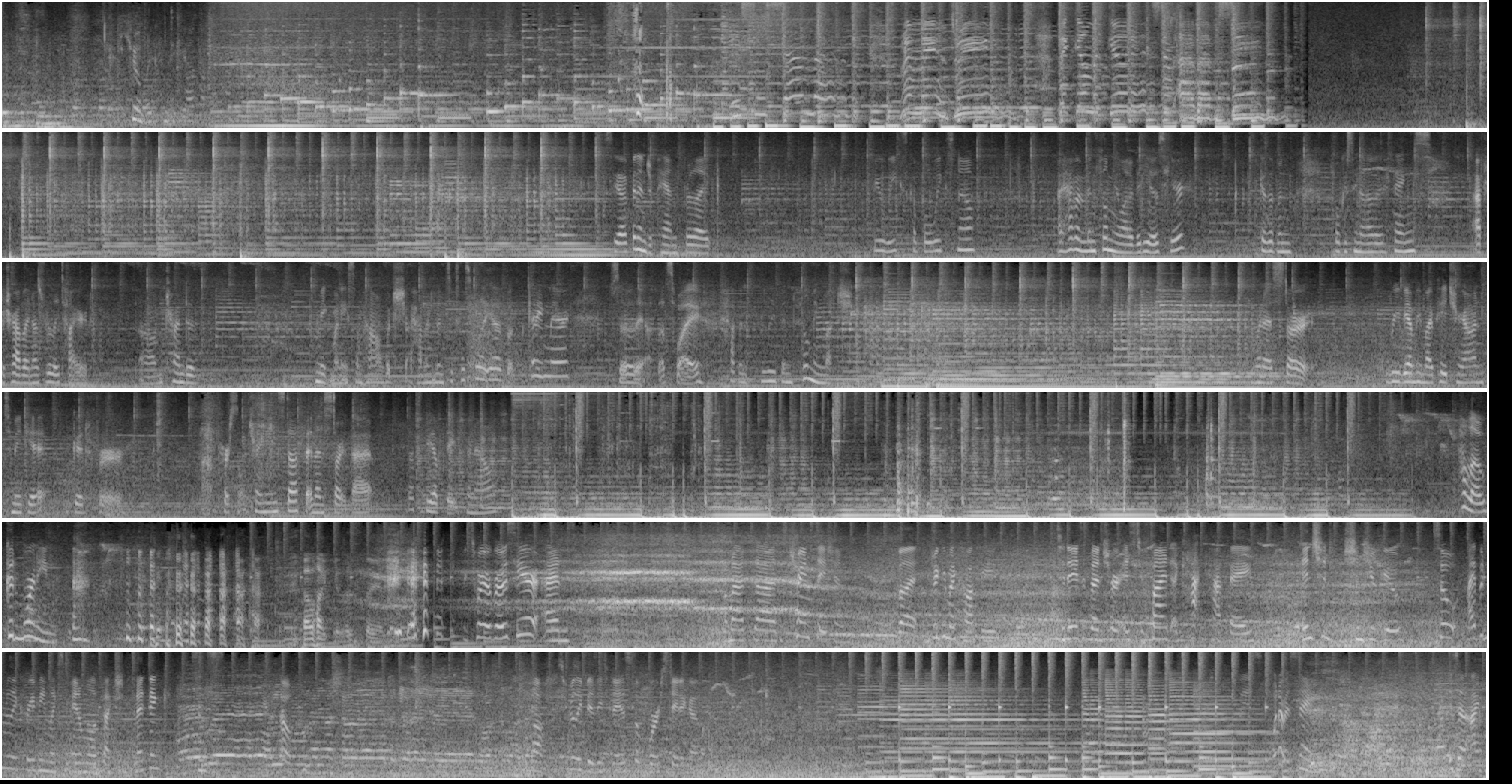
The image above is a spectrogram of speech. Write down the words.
You don't like you? This is summer, bring me a dream. Think I'm the cutest that I've been in Japan for like few weeks, couple weeks now. I haven't been filming a lot of videos here because I've been focusing on other things. After traveling, I was really tired, um, trying to make money somehow, which I haven't been successful at yet, but we're getting there. So yeah, that's why I haven't really been filming much. I'm gonna start revamping my Patreon to make it good for personal training stuff and then start that. That's the update for now. Hello, good morning. I like it. Let's say it. Victoria Rose here and I'm at uh, this train station but I'm drinking my coffee. Today's adventure is to find a cat cafe in Shin Shinjuku. So I've been really craving like some animal affection and I think since oh oh it's really busy today. This is the worst day to go.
